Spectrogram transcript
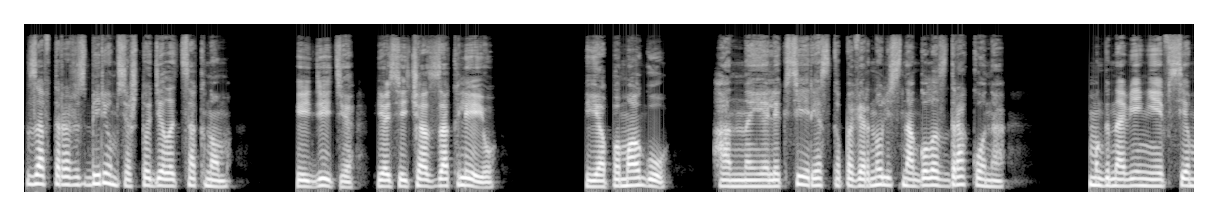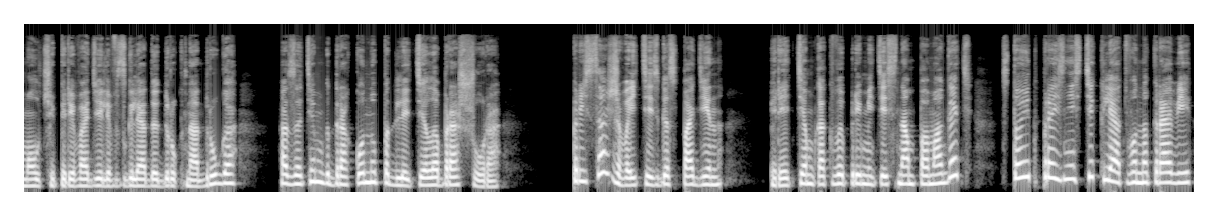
Завтра разберемся, что делать с окном». «Идите, я сейчас заклею». «Я помогу». Анна и Алексей резко повернулись на голос дракона. Мгновение все молча переводили взгляды друг на друга, а затем к дракону подлетела брошюра. «Присаживайтесь, господин», Перед тем, как вы приметесь нам помогать, стоит произнести клятву на крови.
